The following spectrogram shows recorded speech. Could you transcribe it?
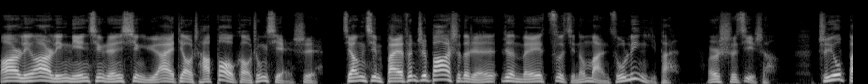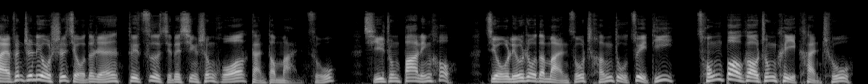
二零二零年轻人性与爱调查报告中显示，将近百分之八十的人认为自己能满足另一半，而实际上，只有百分之六十九的人对自己的性生活感到满足。其中，八零后九流肉的满足程度最低。从报告中可以看出，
